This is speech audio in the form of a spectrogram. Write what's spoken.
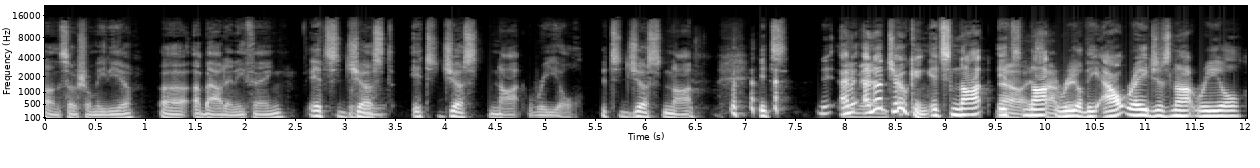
on social media uh, about anything. It's mm-hmm. just mm-hmm. it's just not real. It's just not. It's I'm, I'm, not joking. It's not. No, it's, it's, not, not real. real. The outrage is not real.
